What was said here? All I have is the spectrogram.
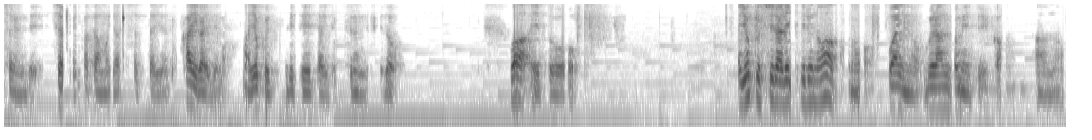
しゃるんで、知らない方もいらっしゃったり、海外でも、まあ、よく出てたりとかするんですけど、は、えっ、と、よく知られているのは、このワインのブランド名というか、あの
